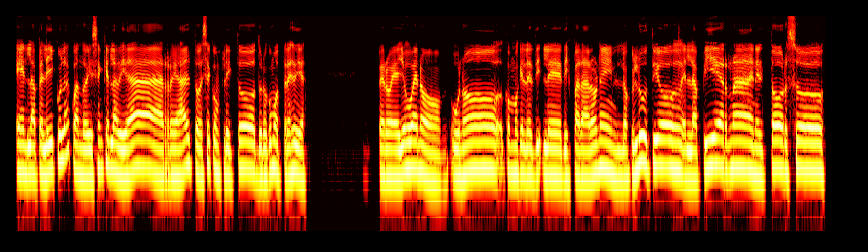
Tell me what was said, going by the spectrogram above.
En la película, cuando dicen que en la vida real todo ese conflicto duró como tres días. Pero ellos, bueno, uno como que le, le dispararon en los glúteos, en la pierna, en el torso.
